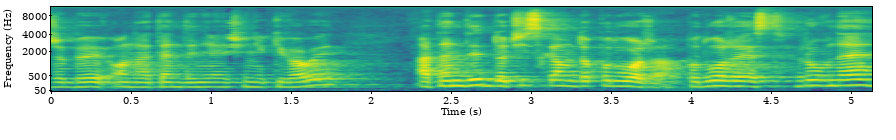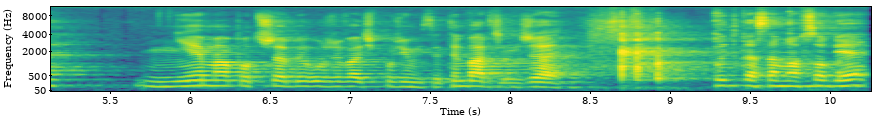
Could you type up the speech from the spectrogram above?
żeby one tędy nie, się nie kiwały, a tędy dociskam do podłoża. Podłoże jest równe, nie ma potrzeby używać poziomicy. Tym bardziej, że płytka sama w sobie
